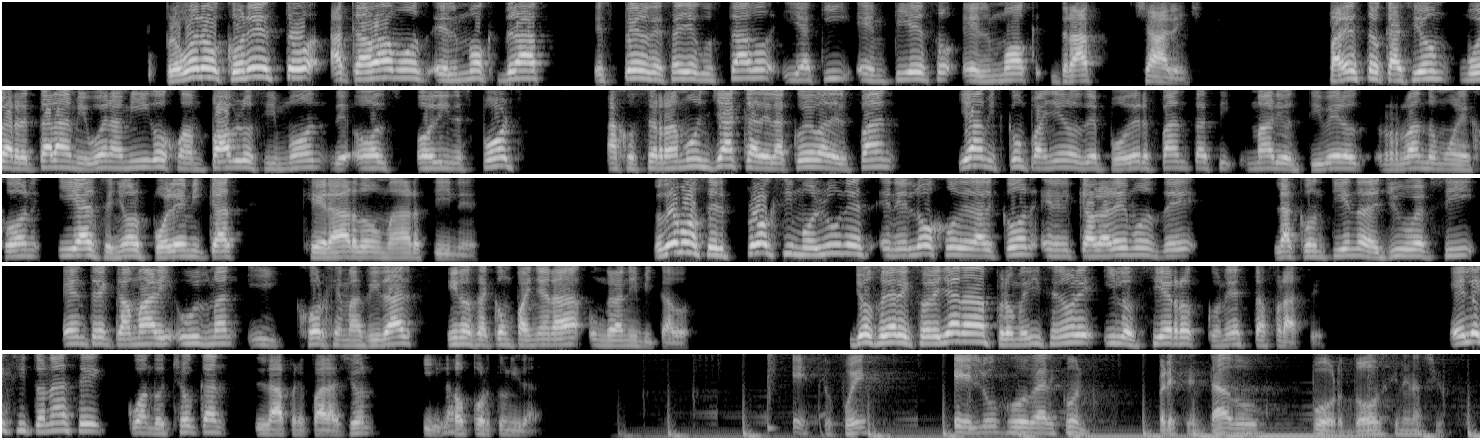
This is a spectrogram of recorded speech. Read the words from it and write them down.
Pero bueno, con esto acabamos el mock draft. Espero les haya gustado y aquí empiezo el mock draft challenge. Para esta ocasión voy a retar a mi buen amigo Juan Pablo Simón de All, In Sports, a José Ramón Yaca de la Cueva del Fan y a mis compañeros de Poder Fantasy, Mario Tiveros, Rolando Morejón y al señor Polémicas, Gerardo Martínez. Nos vemos el próximo lunes en el Ojo del Halcón, en el que hablaremos de la contienda de UFC entre Kamari Usman y Jorge Masvidal y nos acompañará un gran invitado. Yo soy Alex Orellana, pero me dicen Ore y lo cierro con esta frase. El éxito nace cuando chocan la preparación y la oportunidad. Esto fue El Ojo de Halcón, presentado por Dos Generaciones.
